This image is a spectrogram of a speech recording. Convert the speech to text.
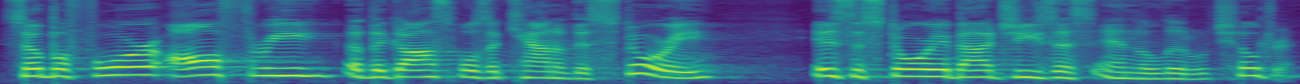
So, before all three of the Gospels' account of this story is the story about Jesus and the little children.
